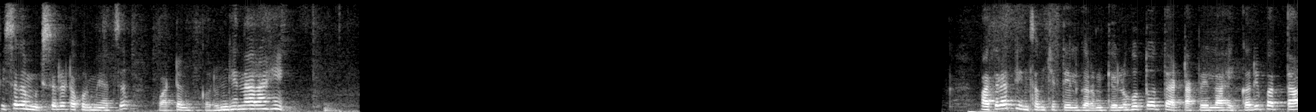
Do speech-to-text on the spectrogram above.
हे सगळं मिक्सरला टाकून मी याचं वाटण करून घेणार आहे. पातेल्यात तीन चमचे तेल गरम केलं होतं. त्यात टाकलेला आहे करीपत्ता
